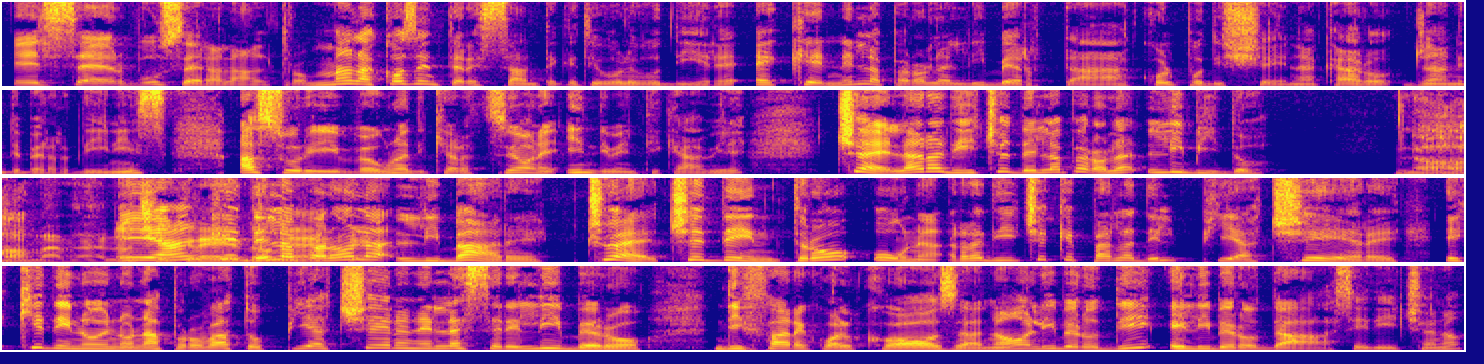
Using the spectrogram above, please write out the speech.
E il servus era l'altro. Ma la cosa interessante che ti volevo dire è che nella parola libertà, colpo di scena, caro Gianni De Berardinis, a Suriv, una dichiarazione indimenticabile, c'è la radice della parola libido. No, ma ma non e ci anche credo della neanche. parola libare, cioè c'è dentro una radice che parla del piacere e chi di noi non ha provato piacere nell'essere libero di fare qualcosa, no? Libero di e libero da, si dice, no?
